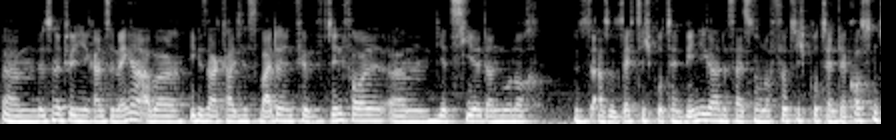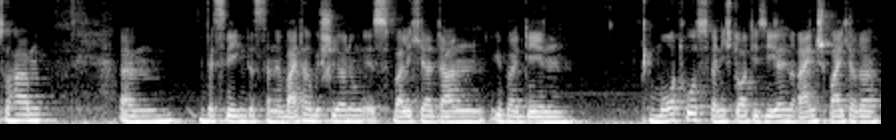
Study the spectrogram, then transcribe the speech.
Ähm, das ist natürlich eine ganze Menge, aber wie gesagt, halte ich es weiterhin für sinnvoll, ähm, jetzt hier dann nur noch, also 60 Prozent weniger, das heißt nur noch 40 Prozent der Kosten zu haben. Ähm, weswegen das dann eine weitere Beschleunigung ist, weil ich ja dann über den Mortus, wenn ich dort die Seelen reinspeichere,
